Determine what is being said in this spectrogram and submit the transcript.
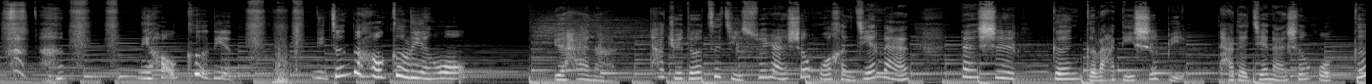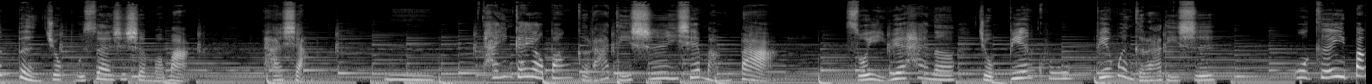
你好可怜，你真的好可怜哦，约翰啊，他觉得自己虽然生活很艰难，但是跟格拉迪斯比，他的艰难生活根本就不算是什么嘛。他想，嗯，他应该要帮格拉迪斯一些忙吧。所以约翰呢，就边哭边问格拉迪斯：“我可以帮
